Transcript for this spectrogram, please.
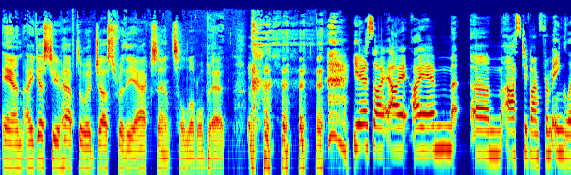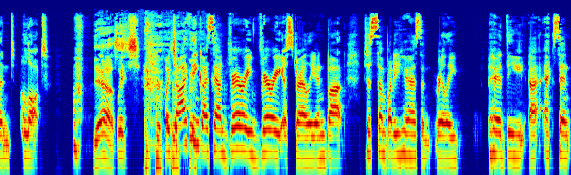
And I guess you have to adjust for the accents a little bit. yes, I, I, I am um, asked if I'm from England a lot. Yes. which which I think I sound very, very Australian, but to somebody who hasn't really heard the uh, accent,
